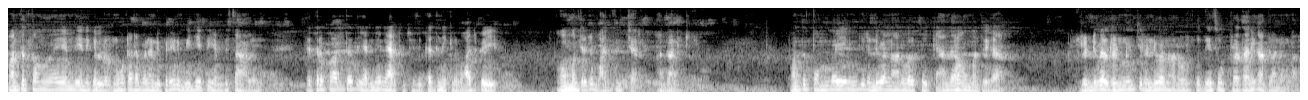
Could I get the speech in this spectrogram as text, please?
పంతొమ్మిది తొంభై ఎనిమిది ఎన్నికల్లో నూట అరవై రెండు పెరిగిన బీజేపీ ఎంపీ స్థానాలు ఇతర పార్టీలతో ఎన్ఏని ఏర్పాటు చేసి గద్దెనెక్కిన వాజ్పేయి హోంమంత్రిగా బాధ్యత ఇచ్చారు ప్రధానికి. పంతొమ్మిది తొంభై ఎనిమిది రెండు వేల నాలుగు వరకు కేంద్ర హోంమంత్రిగా రెండు వేల రెండు నుంచి రెండు వేల నాలుగు వరకు దేశ ఉప ప్రధానిగా అద్వానీ ఉన్నారు.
